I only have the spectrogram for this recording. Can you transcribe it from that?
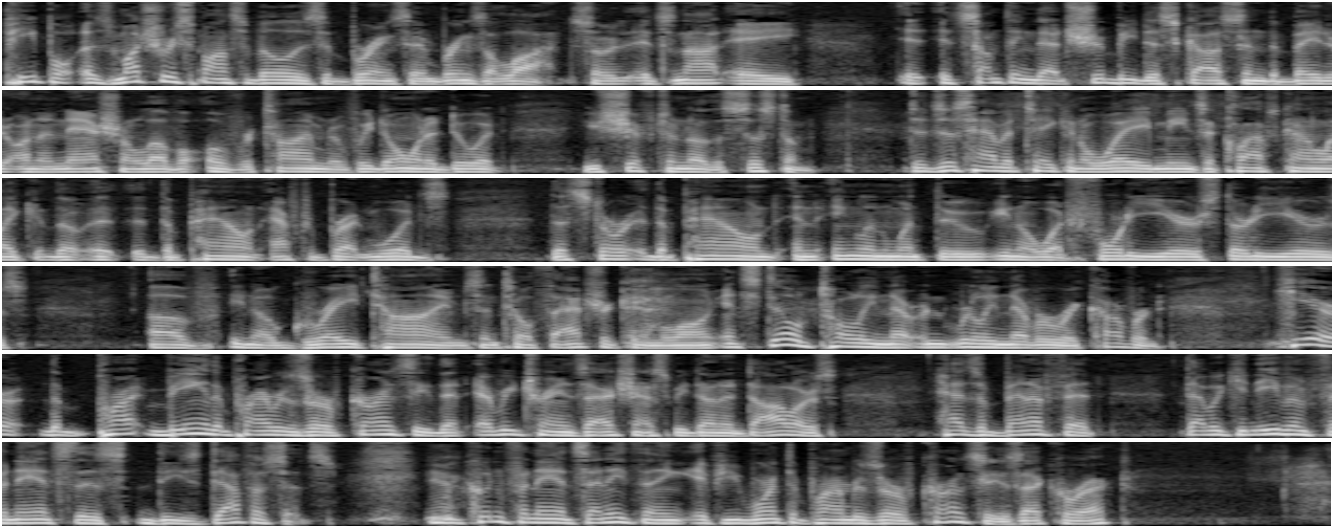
people, as much responsibility as it brings, and it brings a lot. So it's not a it, it's something that should be discussed and debated on a national level over time. And if we don't want to do it, you shift to another system. To just have it taken away means a collapse, kind of like the uh, the pound after Bretton Woods. The story, the pound in England went through, you know, what forty years, thirty years of you know gray times until Thatcher came along, and still totally never really never recovered. Here, the being the prime reserve currency that every transaction has to be done in dollars has a benefit that we can even finance this these deficits. Yeah. We couldn't finance anything if you weren't the prime reserve currency. Is that correct?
